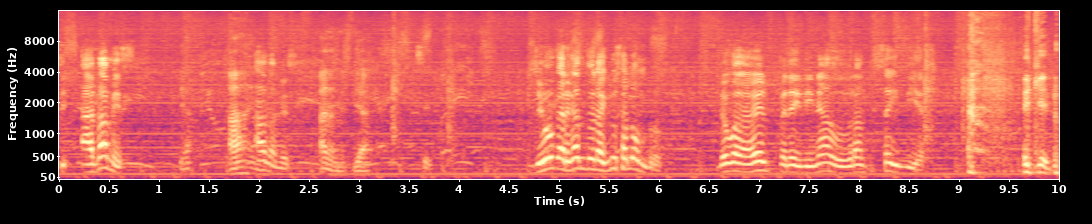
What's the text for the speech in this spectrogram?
Sí, Adames. Ya. Ah, ya. Adames. Ádames, ya. Sí. Llegó cargando una cruz al hombro. Luego de haber peregrinado durante seis días. que no.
